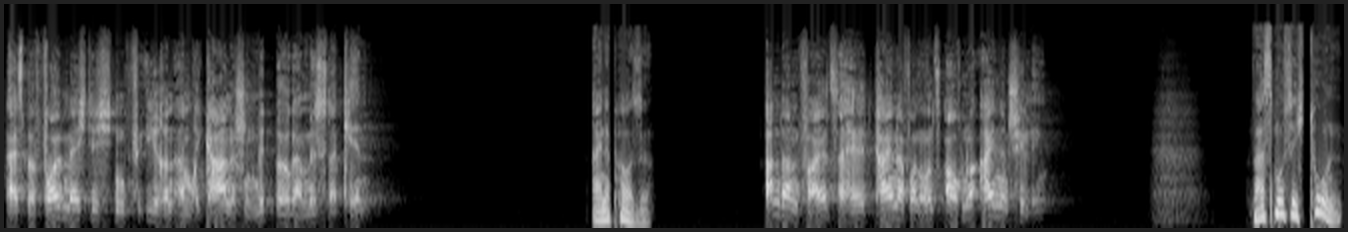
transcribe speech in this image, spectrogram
als Bevollmächtigten für Ihren amerikanischen Mitbürger Mr. Kim. Eine Pause. Andernfalls erhält keiner von uns auch nur einen Schilling. Was muss ich tun?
